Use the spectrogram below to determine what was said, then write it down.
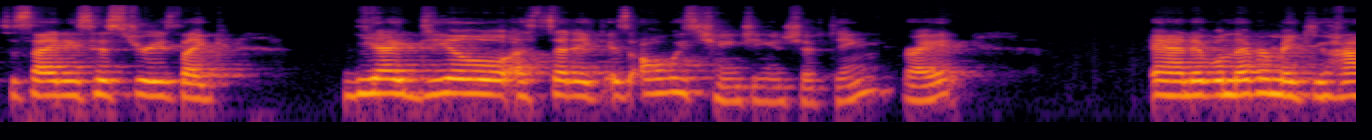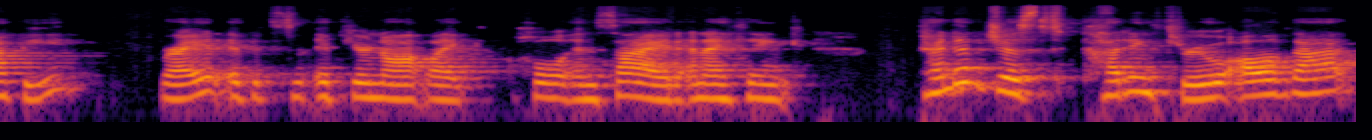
society's histories, like the ideal aesthetic is always changing and shifting, right? And it will never make you happy, right? If it's if you're not like whole inside. And I think kind of just cutting through all of that.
